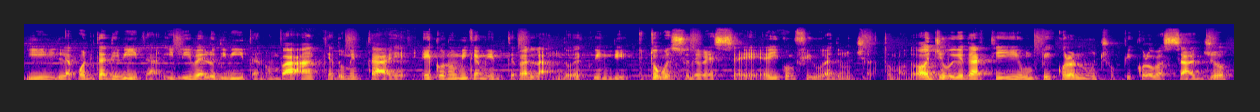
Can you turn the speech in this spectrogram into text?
i, la qualità di vita, il livello di vita non va anche ad aumentare economicamente parlando e quindi tutto questo deve essere riconfigurato in un certo modo. Oggi voglio darti un piccolo annuncio, un piccolo passaggio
